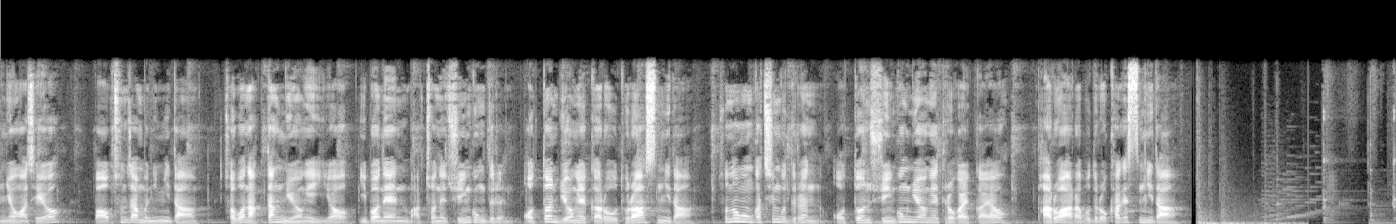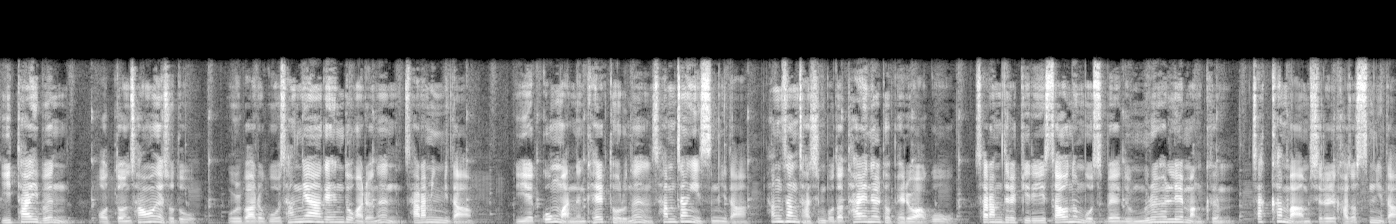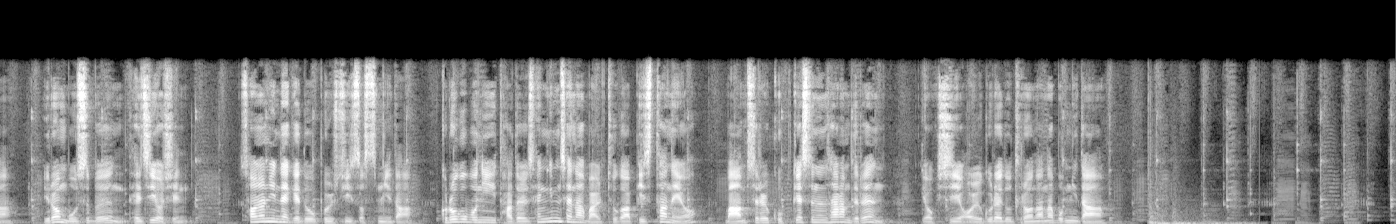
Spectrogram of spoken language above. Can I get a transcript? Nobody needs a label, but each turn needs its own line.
안녕하세요. 마법천자 문입니다. 저번 악당 유형에 이어 이번엔 마천의 주인공들은 어떤 유형일까로 돌아왔습니다. 손오공과 친구들은 어떤 주인공 유형에 들어갈까요? 바로 알아보도록 하겠습니다. 이 타입은 어떤 상황에서도 올바르고 상냥하게 행동하려는 사람입니다. 이에 꼭 맞는 캐릭터로는 3장이 있습니다. 항상 자신보다 타인을 더 배려하고 사람들끼리 싸우는 모습에 눈물을 흘릴 만큼 착한 마음씨를 가졌습니다. 이런 모습은 돼지 여신, 선현인에게도 볼 수 있었습니다. 그러고 보니 다들 생김새나 말투가 비슷하네요. 마음씨를 곱게 쓰는 사람들은 역시 얼굴에도 드러나나 봅니다.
